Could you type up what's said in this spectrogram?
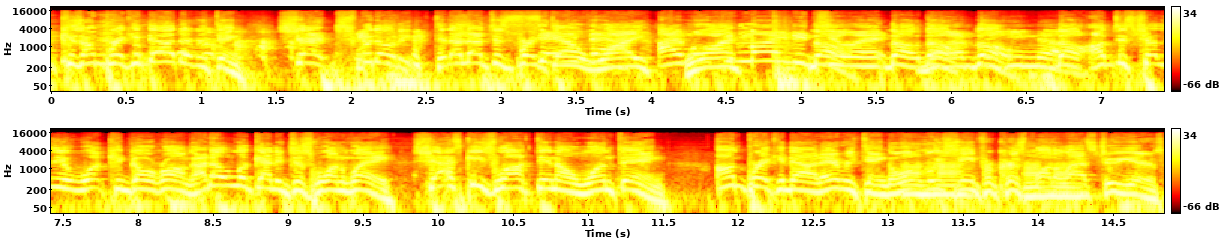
Because I'm breaking down everything. Shaq, Spinoni, did I not just break Say down that. why? I'm why? open-minded no, to it, No, no, no, no. no. I'm just telling you what could go wrong. I don't look at it just one way. Shasky's locked in on one thing. I'm breaking down everything. What we've uh-huh. seen from Chris Paul the uh-huh. last two years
